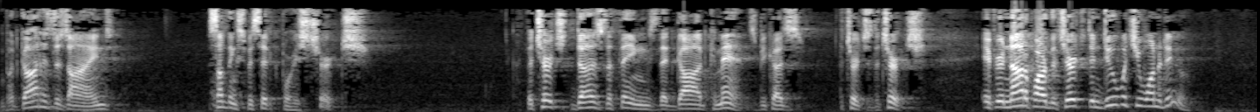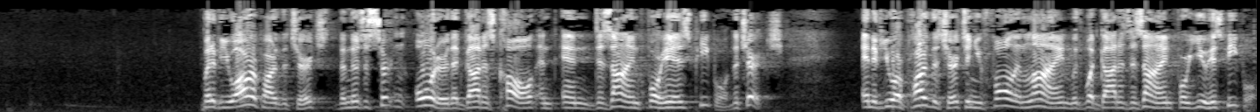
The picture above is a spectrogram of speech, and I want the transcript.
But God has designed something specific for His church. The church does the things that God commands because the church is the church. If you're not a part of the church, then do what you want to do. But if you are a part of the church, then there's a certain order that God has called and, and designed for His people, the church. And if you are part of the church and you fall in line with what God has designed for you, His people.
